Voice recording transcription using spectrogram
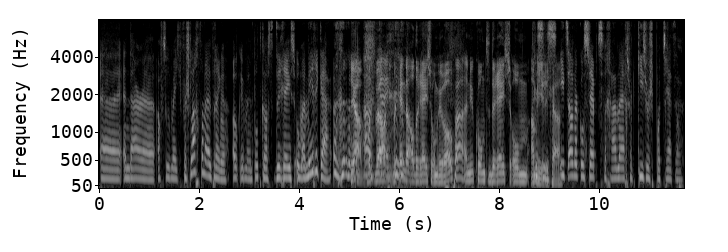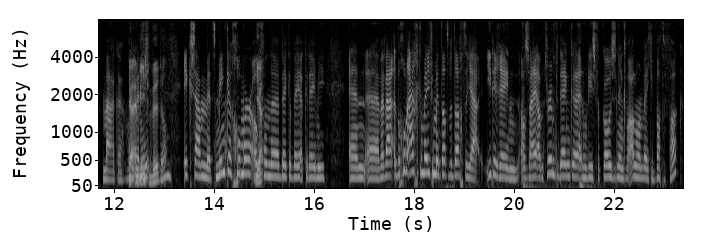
Eh, en daar eh, af en toe een beetje verslag van uitbrengen. Ook in mijn podcast De Race om Amerika. Ja, want wel, kijk. we kenden al de race om Europa en nu komt de race om Amerika. Precies, iets ander concept. We gaan een soort kiezersportretten maken. Want Ja, en wie is we dan? Ik samen met Minke Gommer, ook Ja. van de BKB Academie. En we waren, het begon eigenlijk een beetje met dat we dachten... ja, iedereen, als wij aan Trump denken en hoe die is verkozen... denken we allemaal een beetje, what the fuck?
